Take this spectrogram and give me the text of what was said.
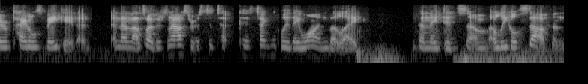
their title's vacated, and then that's why there's an asterisk because te- technically they won, but like then they did some illegal stuff and.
